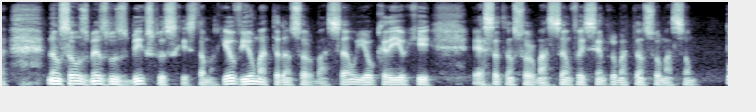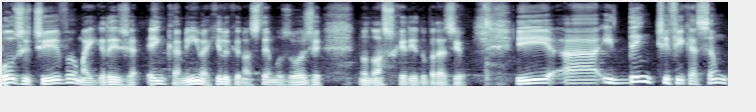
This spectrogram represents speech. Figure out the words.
não são os mesmos bispos que estão aqui. Eu vi uma transformação e eu creio que essa transformação foi sempre uma transformação positiva, uma igreja em caminho, aquilo que nós temos hoje no nosso querido Brasil. E a identificação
